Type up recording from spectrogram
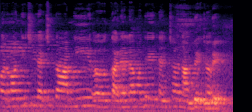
परवानगीची याचिका आम्ही कार्यालयामध्ये त्यांच्या कुठे नागपूरच्या कुठे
